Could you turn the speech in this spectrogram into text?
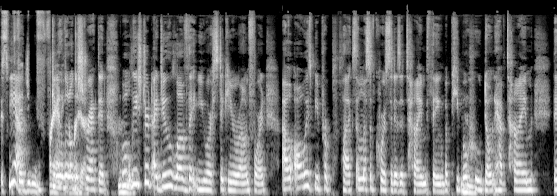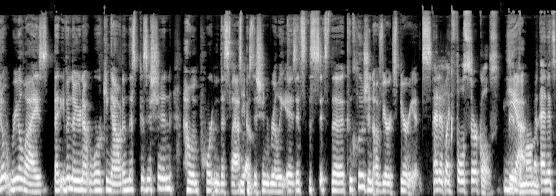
It's yeah, getting a little distracted. Mm-hmm. Well, at least you're, I do love that you are sticking around for it. I'll always be perplexed, unless, of course, it is a time thing. But people mm-hmm. who don't have time, they don't realize that even though you're not working out in this position, how important this last yeah. position really is. It's the it's the conclusion of your experience, and it like full circles. The, yeah, the moment, and it's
